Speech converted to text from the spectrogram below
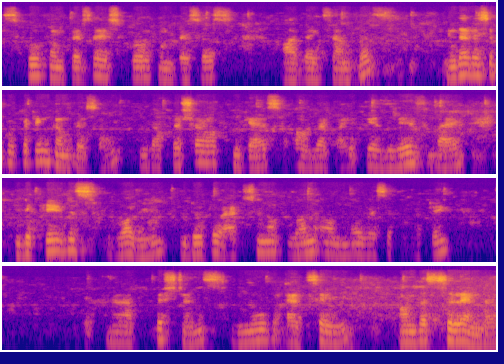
screw compressor, scroll compressors are the examples. In the reciprocating compressor, the pressure of gas or vapor is raised by decreased volume due to action of one or more reciprocating uh, pistons move axially on the cylinder.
